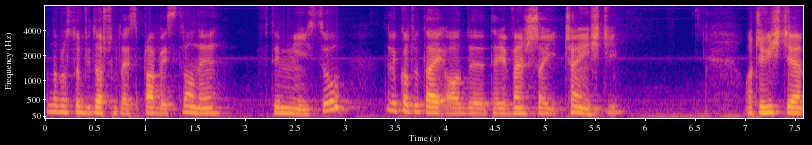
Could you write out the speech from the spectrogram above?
Będą po prostu widoczne tutaj z prawej strony w tym miejscu, tylko tutaj od tej węższej części. Oczywiście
